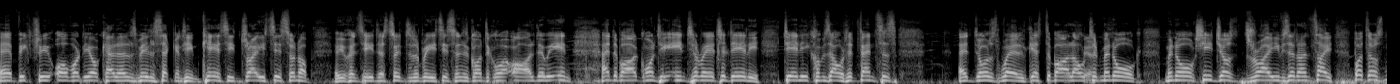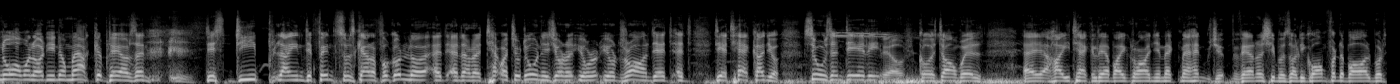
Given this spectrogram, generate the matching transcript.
uh, victory over the O'Callaghan's Mill second team. Casey drives this one up. You can see the strength of the breeze. This one is going to go all the way in, and the ball going to into Rachel Daly. Daly comes out, advances. It does well, gets the ball out to Okay. Minogue. Minogue, she just drives it inside. But there's no one, only no market players. And this deep line defence from Scariff Ogonnelloe, and, and atta- what you're doing is you're you're, you're drawing the, the attack on you. Susan Daly Yeah, goes down well. Uh, high tackle there by Grania McMahon. Fairness, she was only going for the ball, but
